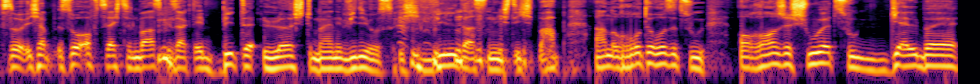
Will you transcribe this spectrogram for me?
So, ich habe so oft 16 Bars gesagt, ey, bitte löscht meine Videos. Ich will das nicht. Ich hab an rote Hose zu orange Schuhe zu gelbe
